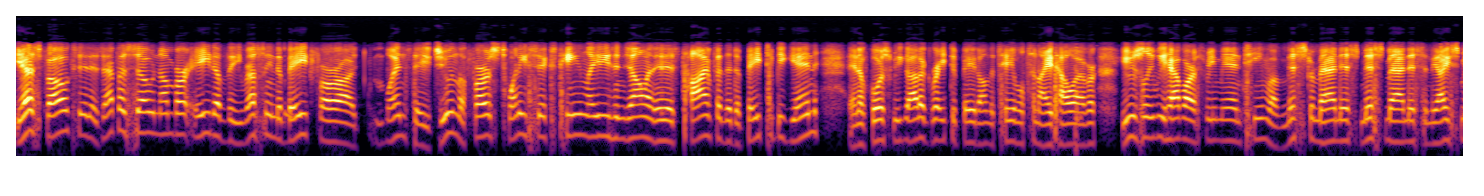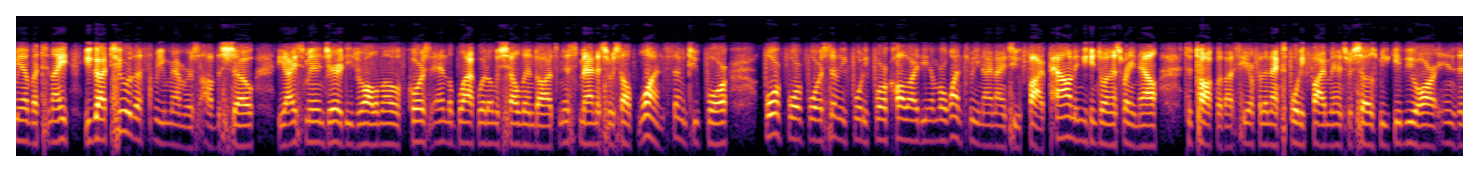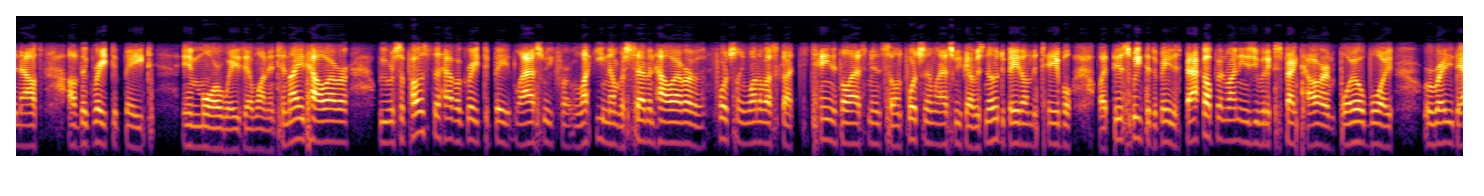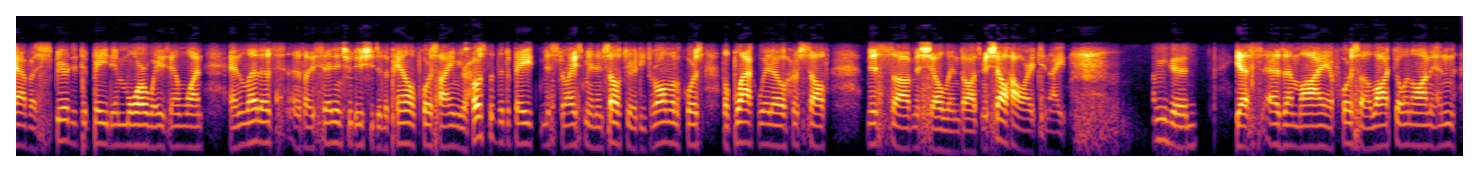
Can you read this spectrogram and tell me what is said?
Yes, folks, it is episode number eight of the Wrestling Debate for uh, Wednesday, June the 1st, 2016. Ladies and gentlemen, it is time for the debate to begin. And of course, we got a great debate on the table tonight, however. Usually we have our three man team of Mr. Madness, Miss Madness, and the Iceman, but tonight you got two of the three members of the show the Iceman, Jared DiGirolamo, of course, and the Black Widow, Michelle Lindodds. Miss Madness herself, 1 724 444 7044, caller ID number 139925 pound, and you can join us right now to talk with us here for the next 45 minutes or so as we give you our ins and outs of the great debate in more ways than one. And tonight, however, we were supposed to have a great debate last week for lucky number seven. However, unfortunately, one of us got detained at the last minute. So, unfortunately, last week there was no debate on the table. But this week the debate is back up and running as you would expect. However, and boy oh boy, we're ready to have a spirited debate in more ways than one. And let us, as I said, introduce you to the panel. Of course, I am your host of the debate, Mr. Iceman himself, Jared DiGirolamo, of course, the Black Widow herself, Miss uh, Michelle Lindodds. Michelle, how are you tonight? I'm good. Yes, as am I. Of course, a lot going on in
